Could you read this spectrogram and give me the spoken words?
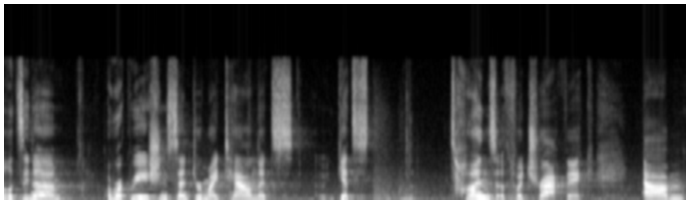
it's in a, a recreation center in my town that gets tons of foot traffic. Um,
